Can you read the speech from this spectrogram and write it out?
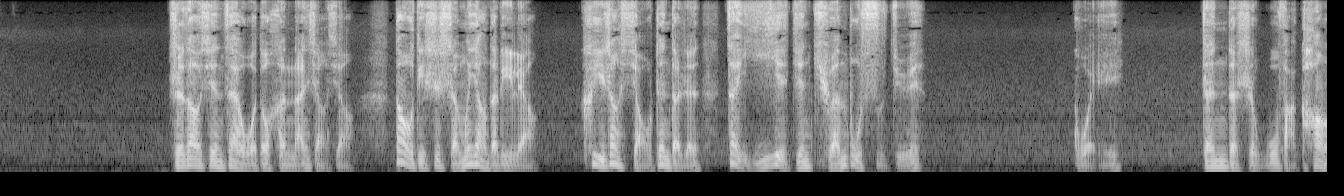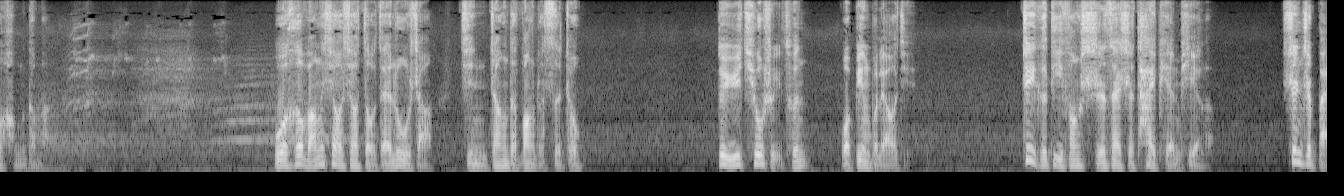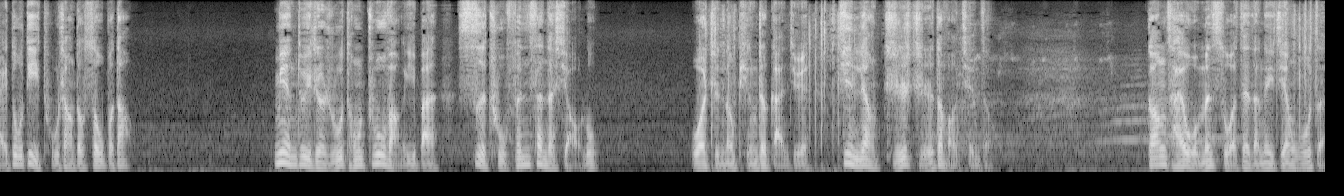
直到现在，我都很难想象，到底是什么样的力量，可以让小镇的人在一夜间全部死绝。鬼，真的是无法抗衡的吗？我和王笑笑走在路上，紧张的望着四周。对于秋水村，我并不了解。这个地方实在是太偏僻了，甚至百度地图上都搜不到。面对着如同蛛网一般四处分散的小路，我只能凭着感觉，尽量直直的往前走。刚才我们所在的那间屋子。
